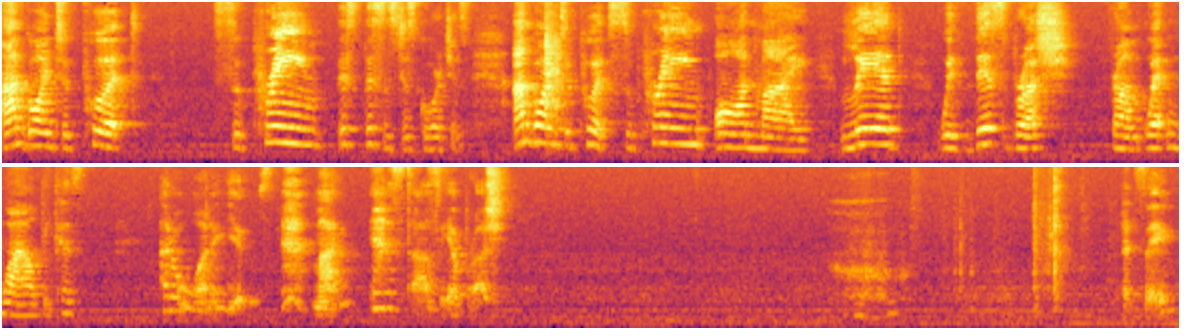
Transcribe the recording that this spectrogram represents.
I'm going to put Supreme. This, this is just gorgeous. I'm going to put Supreme on my lid with this brush from Wet n Wild because I don't want to use my Anastasia brush. Let's see.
